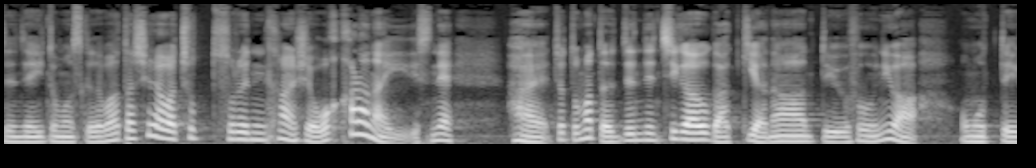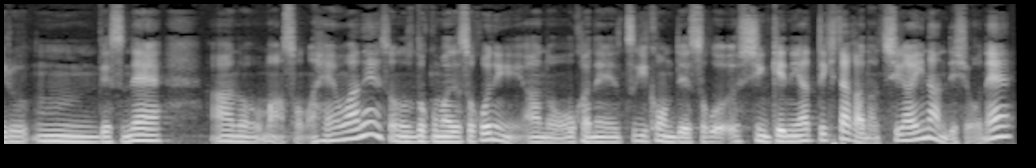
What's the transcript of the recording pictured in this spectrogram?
全然いいと思うんですけど、私らはちょっとそれに関してはわからないですね。はい、ちょっとまた全然違う楽器やなっていうふうには思っているんですね。あの、まあ、その辺はね、そのどこまでそこにあのお金つぎ込んで、そこ、真剣にやってきたかの違いなんでしょうね。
